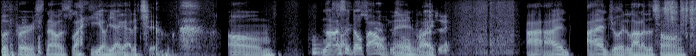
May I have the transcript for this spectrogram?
But first, and I was like, "Yo, yeah, I gotta chill." Um, no, it's a dope album, man. Like. I I I enjoyed a lot of the songs.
